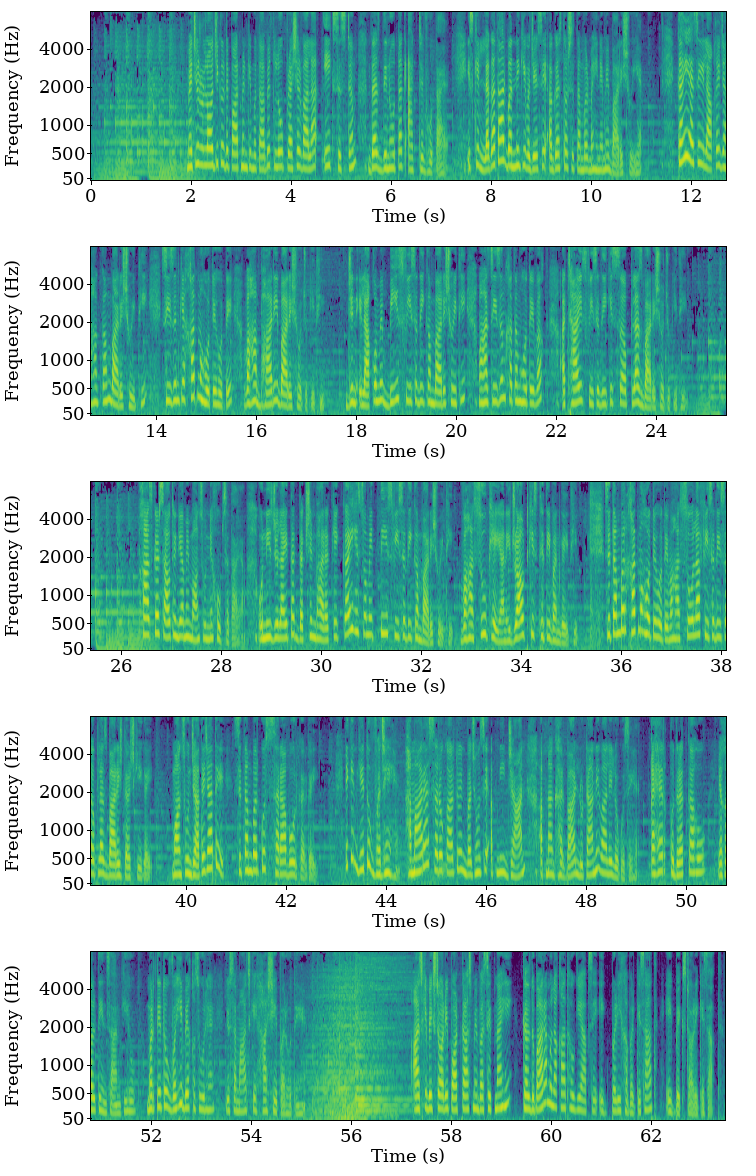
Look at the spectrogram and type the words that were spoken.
मेट्रोलॉजिकल डिपार्टमेंट के मुताबिक लो प्रेशर वाला एक सिस्टम 10 दिनों तक एक्टिव होता है। इसके लगातार बनने की वजह से अगस्त और सितंबर महीने में बारिश हुई है। कई ऐसे इलाके जहाँ कम बारिश हुई थी सीज़न के खत्म होते होते वहाँ भारी बारिश हो चुकी थी। जिन इलाकों में 20 फ़ीसदी कम बारिश हुई थी, वहाँ सीज़न खत्म होते वक्त 28 फ़ीसदी की सरप्लस बारिश हो चुकी थी। खासकर साउथ इंडिया में मानसून ने खूब सताया। 19 जुलाई तक दक्षिण भारत के कई हिस्सों में 30 फ़ीसदी कम बारिश हुई थी। वहाँ सूखे, यानी ड्राउट की स्थिति बन गई थी। सितंबर खत्म होते होते वहाँ 16 फ़ीसदी सरप्लस बारिश दर्ज की गई। मानसून जाते जाते सितंबर को सराबोर कर गई। लेकिन ये तो वजह हैं। हमारा सरोकार तो इन वजहों से अपनी जान, अपना घर बार लुटाने वाले लोगों से है। कहर कुदरत का हो या गलती इंसान की हो, मरते तो वही बेकसूर हैं जो समाज के हाशिए पर होते हैं। आज के बिग स्टोरी पॉडकास्ट में बस इतना ही। कल दोबारा मुलाकात होगी आपसे एक बड़ी खबर के साथ, एक बिग स्टोरी के साथ।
